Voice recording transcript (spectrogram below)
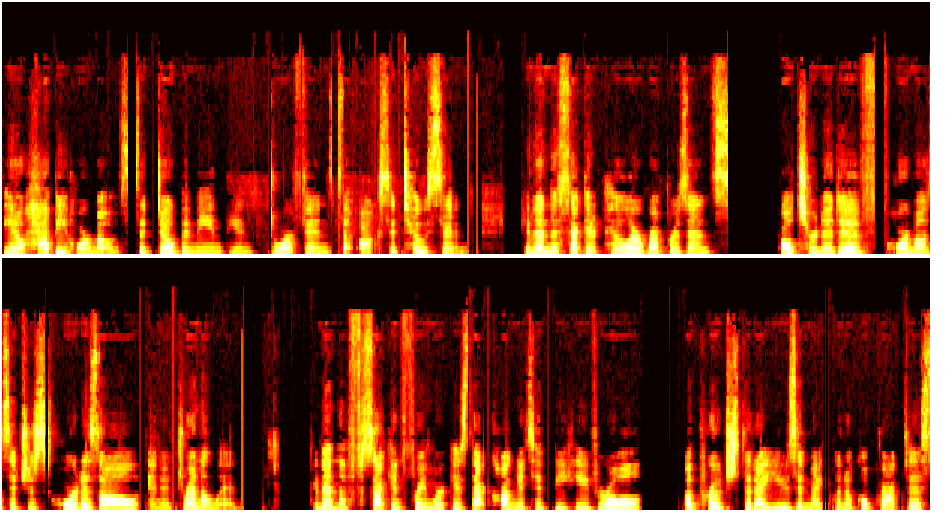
you know, happy hormones, the dopamine, the endorphins, the oxytocin. And then the second pillar represents alternative hormones such as cortisol and adrenaline. And then the second framework is that cognitive behavioral approach that I use in my clinical practice.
